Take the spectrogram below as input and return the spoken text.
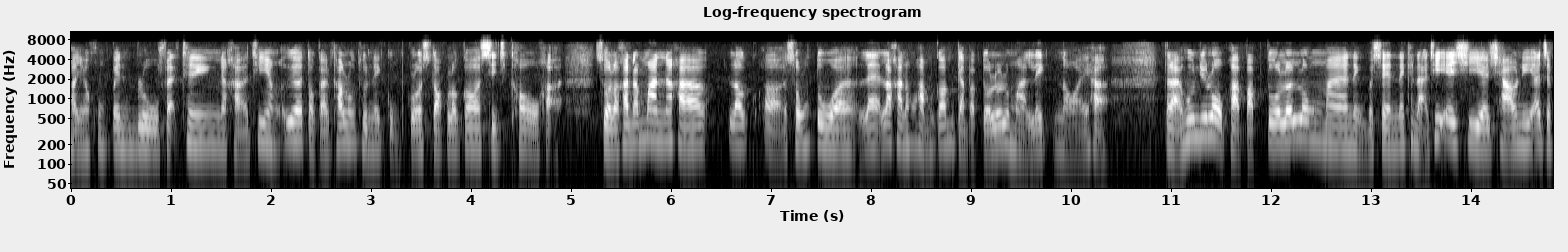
ค่ะยังคงเป็น blue flattening นะคะ ที่ยังเอื้อต่อการเข้าลงทุนในกลุ่ม growth stock แล้วก็ cyclical ค่ะ ส่วนราคาน้ำมันนะคะแล้วทรงตัวและราคาทองคำก็มีการปรับตัวลดลงมาเล็กน้อยค่ะ ตลาดหุ้นยุโรปค่ะปรับตัวลดลงมา 1%ในขณะที่เอเชียเช้านี้อาจจะ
